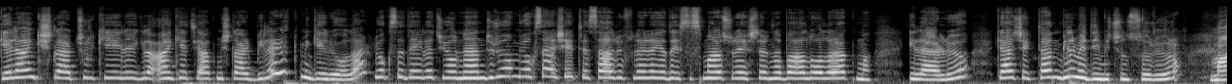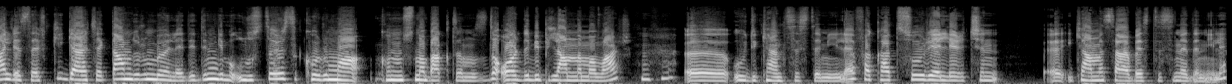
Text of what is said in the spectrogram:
gelen kişiler Türkiye ile ilgili anket yapmışlar bilerek mi geliyorlar? Yoksa devlet yönlendiriyor mu? Yoksa her şey tesadüflere ya da istismar süreçlerine bağlı olarak mı ilerliyor? Gerçekten bilmediğim için soruyorum. Maalesef ki gerçekten durum böyle. Dediğim gibi uluslararası koruma konusuna baktığımızda orada bir planlama var. Hı hı. E, uydu kent sistemiyle. Fakat Suriyeliler için e, ikamet serbestisi nedeniyle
